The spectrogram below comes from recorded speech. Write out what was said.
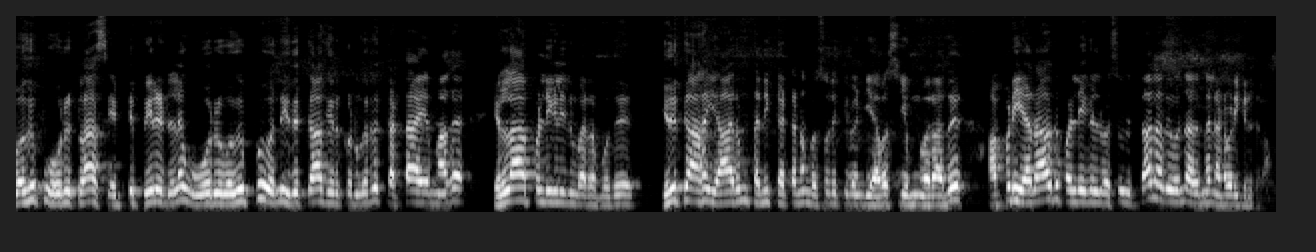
வகுப்பு ஒரு கிளாஸ் எட்டு பீரியட்ல ஒரு வகுப்பு வந்து இதுக்காக இருக்கணுங்கிறது கட்டாயமாக எல்லா பள்ளிகளிலும் வர்றபோது இதுக்காக யாரும் தனி கட்டணம் வசூலிக்க வேண்டிய அவசியம் வராது. அப்படி ஏதாவது பள்ளிகள் வசூலித்தால் அது வந்து அது மேல் நடவடிக்கை எடுக்கலாம்.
